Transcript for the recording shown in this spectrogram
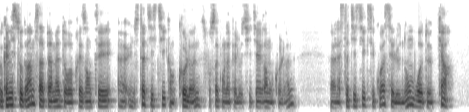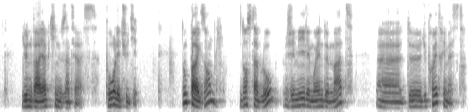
Donc un histogramme, ça va permettre de représenter euh, une statistique en colonnes, c'est pour ça qu'on l'appelle aussi diagramme en colonne. Euh, la statistique, c'est quoi? C'est le nombre de cas d'une variable qui nous intéresse pour l'étudier. Donc par exemple, dans ce tableau, j'ai mis les moyennes de maths euh, du premier trimestre.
